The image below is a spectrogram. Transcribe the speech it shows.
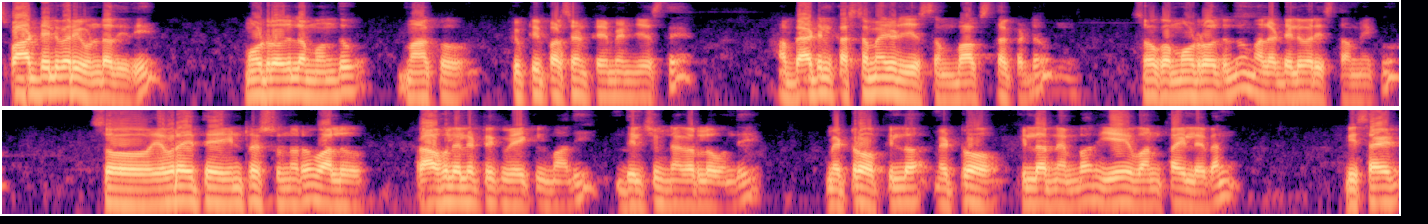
స్పాట్ డెలివరీ ఉండదు ఇది. మూడు రోజుల ముందు మాకు ఫిఫ్టీ పర్సెంట్ పేమెంట్ చేస్తే ఆ బ్యాటిల్ కస్టమైజ్డ్ చేస్తాం బాక్స్ తగ్గట్టు. సో ఒక మూడు రోజుల్లో మళ్ళీ డెలివరీ ఇస్తాం మీకు. సో ఎవరైతే ఇంట్రెస్ట్ ఉన్నారో వాళ్ళు రాహుల్ ఎలక్ట్రిక్ వెహికల్ మాది దిల్షుక్ నగర్లో ఉంది. Metro pillar metro pillar number A one five eleven beside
